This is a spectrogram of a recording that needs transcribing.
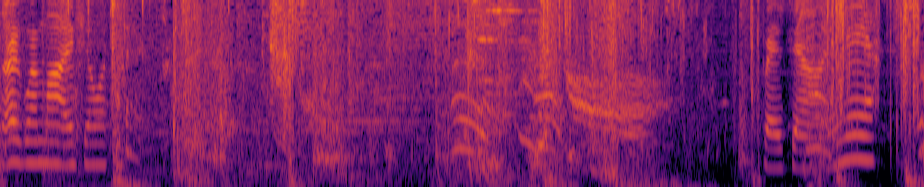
Sorry grandma if you're watching. Break down neck. Knee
